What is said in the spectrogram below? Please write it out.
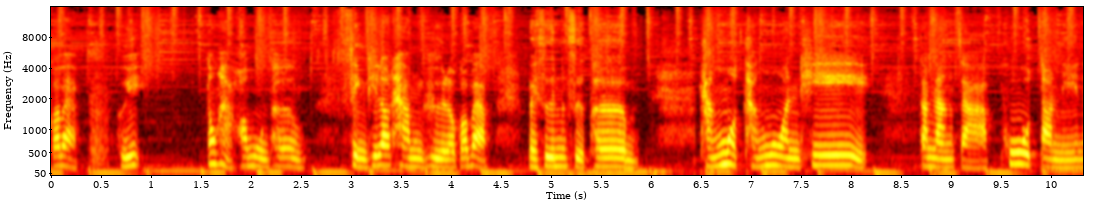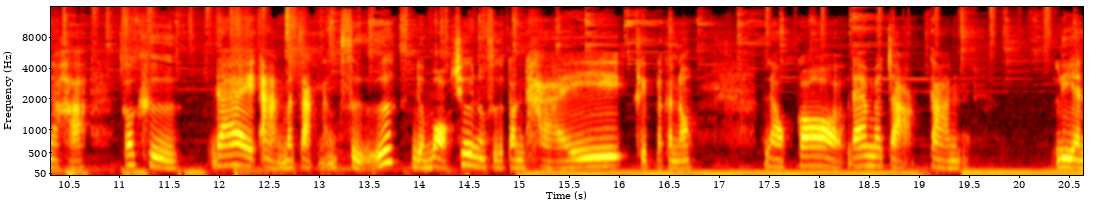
ก็แบบเฮ้ยต้องหาข้อมูลเพิ่ม สิ่งที่เราทำคือเราก็แบบไปซื้อหนังสือเพิ่ม ทั้งหมดทั้งมวลที่กำลังจะพูดตอนนี้นะคะ ก็คือได้อ่านมาจากหนังสือ เดี๋ยวบอกชื่อหนังสือตอนท้ายคลิปแล้วกันเนาะแล้วก็ได้มาจากการเรียน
